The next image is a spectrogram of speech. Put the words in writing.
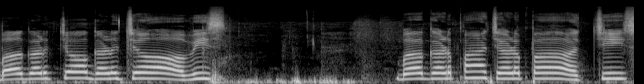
બગડ ચોગડ ચોવીસ, બગડ પાંચડ પચીસ,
